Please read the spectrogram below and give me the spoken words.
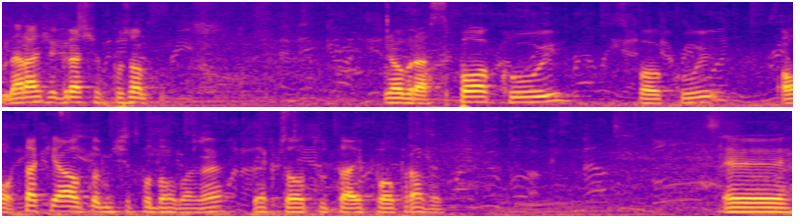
Na razie gra się w porządku. Dobra, spokój, spokój. O, takie auto mi się podoba, nie? Jak to tutaj po prawej. E,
